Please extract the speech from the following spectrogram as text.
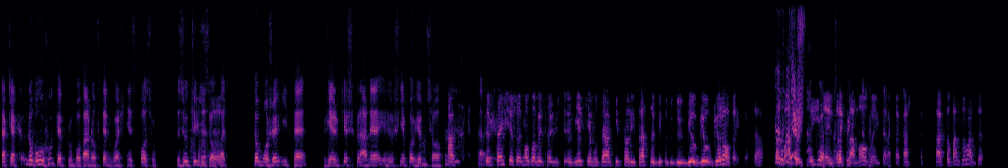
Tak jak Nową Hutę próbowano w ten właśnie sposób zutylizować, to może i te wielkie szklane, już nie powiem co. Tak, tak. w tym sensie, że mogłoby to być wielkie muzea historii pracy bi bi bi biurowej, prawda? Albo agencyjnej, reklamowej, tak, tak, tak, tak, to bardzo ładne.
